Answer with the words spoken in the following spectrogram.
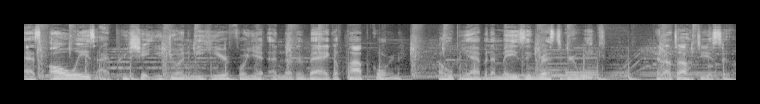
As always, I appreciate you joining me here for yet another bag of popcorn. I hope you have an amazing rest of your week, and I'll talk to you soon.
